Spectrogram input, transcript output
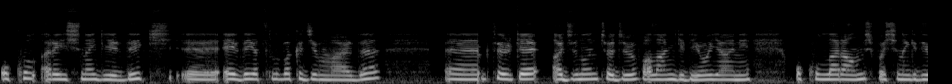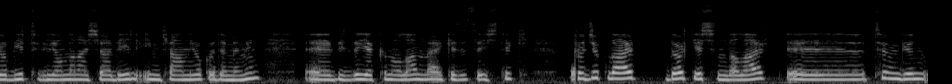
okul arayışına girdik. E, evde yatılı bakıcım vardı. E, Türkiye Acun'un çocuğu falan gidiyor. Yani okullar almış başına gidiyor. Bir trilyondan aşağı değil. imkanı yok ödememin. E, biz de yakın olan merkezi seçtik. Çocuklar 4 yaşındalar. E, tüm gün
